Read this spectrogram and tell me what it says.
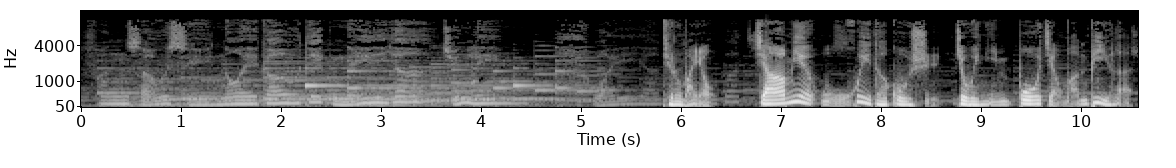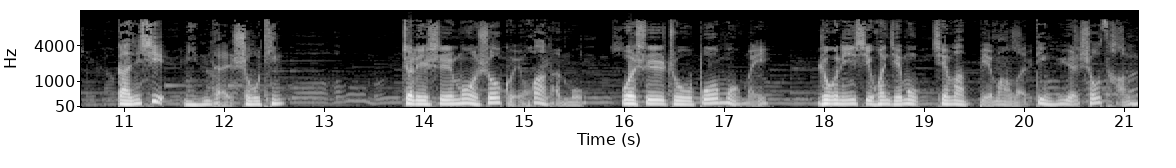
分手时内疚的你一转脸。听众朋友，假面舞会的故事就为您播讲完毕了，感谢您的收听。这里是莫说鬼话栏目，我是主播墨梅。如果您喜欢节目，千万别忘了订阅收藏，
